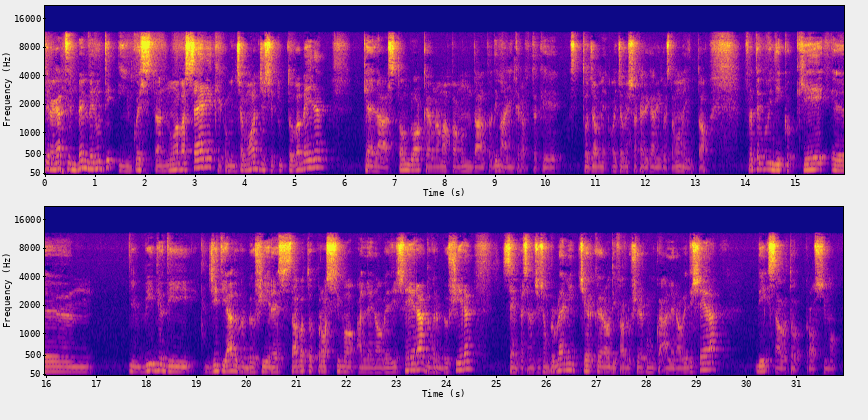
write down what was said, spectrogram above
tutti ragazzi e benvenuti in questa nuova serie che cominciamo oggi se tutto va bene che è la Stone Block, è una mappa montata di Minecraft che già ho già messo a caricare in questo momento. Nel frattempo vi dico che ehm, il video di GTA dovrebbe uscire sabato prossimo alle 9 di sera dovrebbe uscire. Sempre se non ci sono problemi cercherò di farlo uscire comunque alle 9 di sera di sabato prossimo.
